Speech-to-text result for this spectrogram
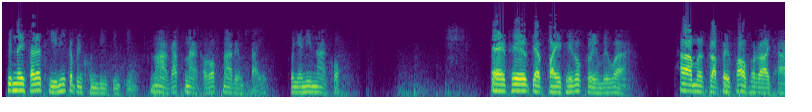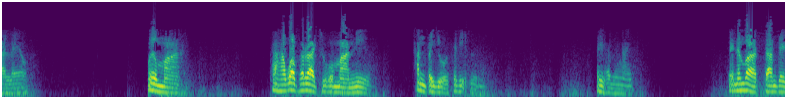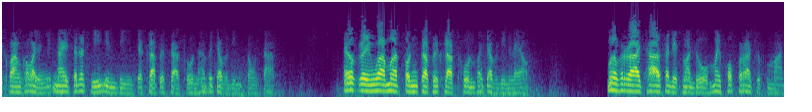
คือในสารถีนี่ก็เป็นคนดีจริง ๆ น่ารักน่าเคารพน่าเรื่มใสคนอย่างนี้น่าคบแต่เธอจะไปเธอก็เกรงไปว่า ถ้าเมื่อกลับไปเฝ้าพระราชาแล้ว เมื่อมา ถ้าหากว่าพระราชกุมารนี่ท่านไปอยู่ที่อื่นไม่ทำยังไง เป็นนั้นว่าตามใจความเขาว่าอย่างนี้นายสรถียินดีจะกลับไปกราบทูลให้พระเจ้าแผ่นดินทรงทราบแล้วเกรงว่าเมื่อตนกลับไปกราบทูลพระเจ้าแผ่นดินแล้ว เมื่อพระราชาเสด็จมาดูไม่พบพระราชกุมาร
